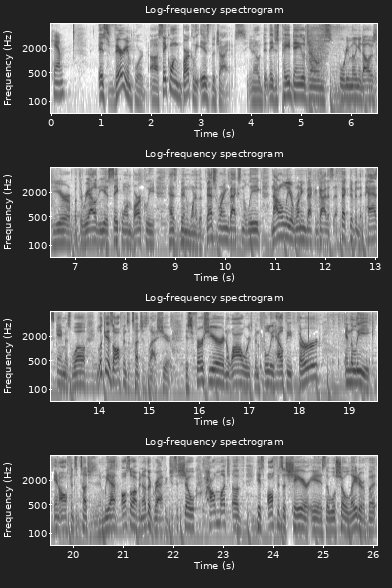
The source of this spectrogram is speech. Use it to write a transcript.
Cam? It's very important. Uh, Saquon Barkley is the Giants. You know, they just paid Daniel Jones $40 million a year, but the reality is Saquon Barkley has been one of the best running backs in the league. Not only a running back, a guy that's effective in the pass game as well. Look at his offensive touches last year. His first year in a while where he's been fully healthy, third in the league in offensive touches. And we also have another graphic just to show how much of his offensive share is that we'll show later. But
